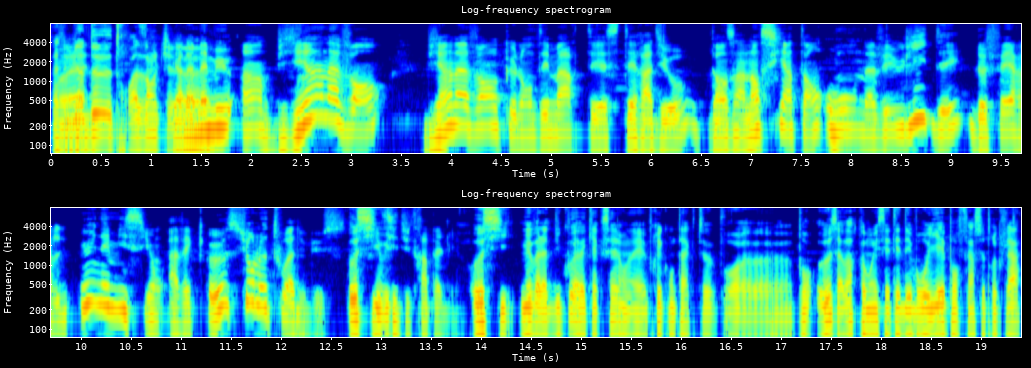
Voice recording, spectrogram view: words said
Ça fait bien deux, trois ans que. Il y en a même eu un bien avant, bien avant que l'on démarre TST Radio, dans un ancien temps où on avait eu l'idée de faire une émission avec eux sur le toit du bus. Aussi, oui. Si tu te rappelles bien. aussi. Mais voilà, du coup, avec Axel, on avait pris contact pour, euh, pour eux, savoir comment ils s'étaient débrouillés pour faire ce truc-là.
